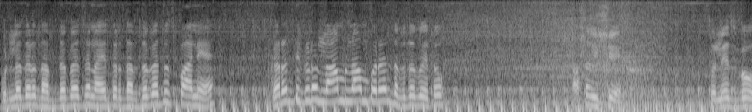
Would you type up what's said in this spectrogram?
कुठल्या तर धबधब्याचं नाही तर धबधब्याचंच पाणी आहे. कारण तिकडं लांब लांबपर्यंत धबधबा येतो. असा विषय सो लेट्स गो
